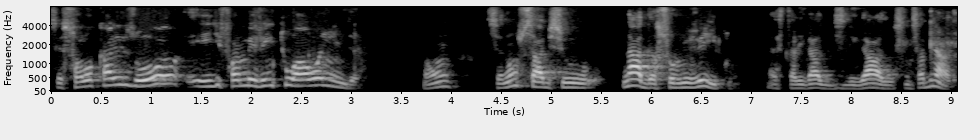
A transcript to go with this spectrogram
você só localizou e de forma eventual ainda. Então, você não sabe se o, nada sobre o veículo. Né? Está ligado, desligado, você não sabe nada.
